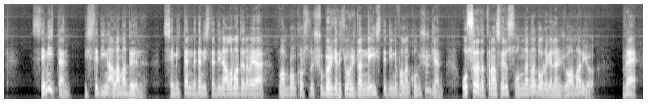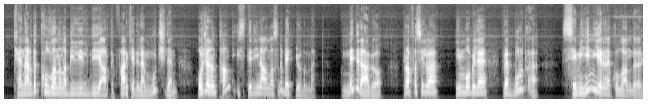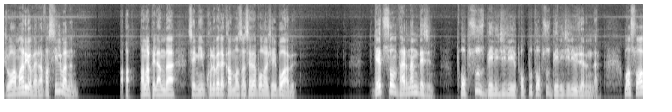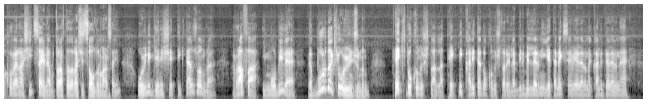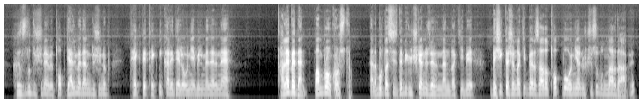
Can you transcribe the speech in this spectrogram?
Semih'ten istediğini alamadığını, Semih'ten neden istediğini alamadığını veya Van Bronckhorst'un şu bölgedeki oyuncudan ne istediğini falan konuşurken o sırada transferin sonlarına doğru gelen Joao Mario ve kenarda kullanılabildiği artık fark edilen Muçi'den hocanın tam istediğini almasını bekliyordum ben. Nedir abi o? Rafa Silva, Immobile ve burada Semih'in yerine kullandığı Joao Mario ve Rafa Silva'nın ana planda Semih'in kulübede kalmasına sebep olan şey bu abi. Getson Fernandez'in topsuz deliciliği, toplu topsuz deliciliği üzerinden Masuaku ve Rashica ile bu tarafta da Rashica olduğunu varsayın. Oyunu genişlettikten sonra Rafa, Immobile ve buradaki oyuncunun tek dokunuşlarla, teknik kalite dokunuşlarıyla birbirlerinin yetenek seviyelerine, kalitelerine hızlı düşüne top gelmeden düşünüp tekte teknik kaliteyle oynayabilmelerine talep eden Van Bronckhorst. Yani burada siz de bir üçgen üzerinden rakibi Beşiktaş'ın rakip yarı sahada topla oynayan üçlüsü bunlar da abi.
